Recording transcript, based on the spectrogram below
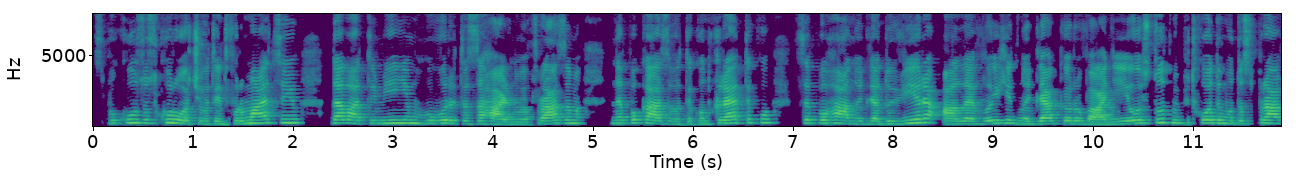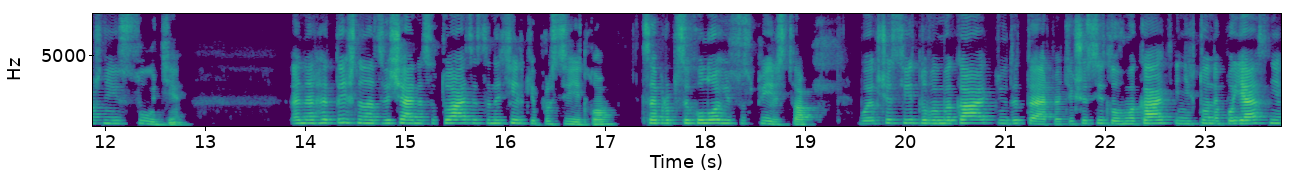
спокусу скорочувати інформацію, давати мінімум, говорити загальними фразами, не показувати конкретику. Це погано для довіри, але вигідно для керування. І ось тут ми підходимо до справжньої суті. Енергетична надзвичайна ситуація це не тільки про світло, це про психологію суспільства. Бо якщо світло вимикають, люди терплять. Якщо світло вмикають і ніхто не пояснює,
